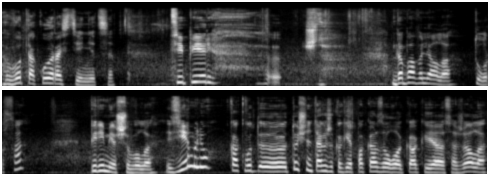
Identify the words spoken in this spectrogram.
Вот такое растение. Теперь э, добавляла торфа, перемешивала землю, как вот э, точно так же, как я показывала, как я сажала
